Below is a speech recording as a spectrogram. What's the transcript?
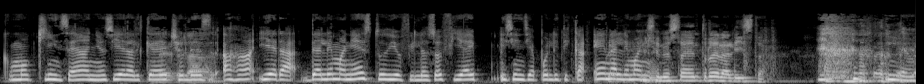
como 15 años y era el que de hecho les, ajá, y era de Alemania, estudió filosofía y, y ciencia política en Pero Alemania. Ese no está dentro de la lista. No.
